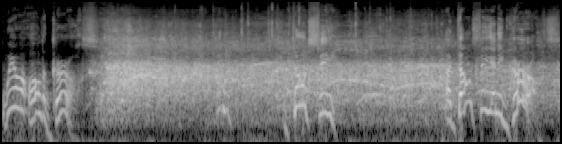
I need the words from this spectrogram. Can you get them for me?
where are all the girls? Don't see, I don't see any girls.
